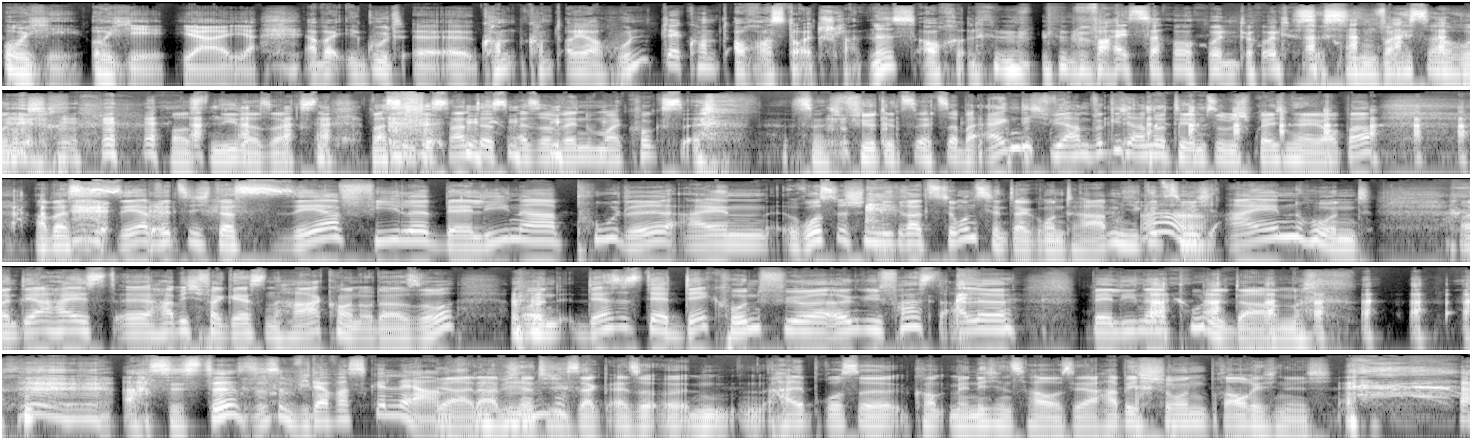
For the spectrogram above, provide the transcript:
Oh je, oh je, ja, ja. Aber gut, äh, äh, kommt, kommt euer Hund, der kommt auch aus Deutschland, ne? Ist auch ein, ein weißer Hund, oder? Das ist ein weißer Hund aus Niedersachsen. Was interessant ist, also wenn du mal guckst, das führt jetzt, jetzt aber eigentlich, wir haben wirklich andere Themen zu besprechen, Herr Jopper. Aber es ist sehr witzig, dass sehr viele Berliner Pudel einen russischen Migrationshintergrund haben. Hier gibt es ah. nämlich einen Hund und der heißt, äh, habe ich vergessen, Hakon oder so. Und das ist der Deckhund für irgendwie fast alle Berliner Pudeldamen. Ach, siehste, das ist wieder was gelernt. Ja, da habe ich mhm. natürlich gesagt, also äh, ein Halbrusse kommt mir nicht ins Haus. Ja, habe ich schon, brauche ich nicht.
